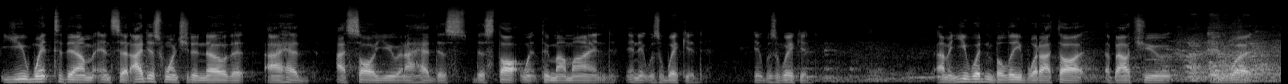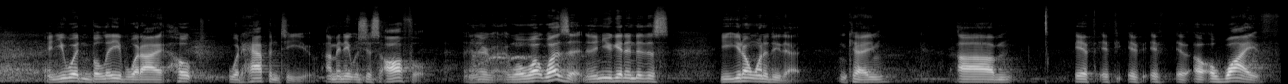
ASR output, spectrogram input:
you went to them and said, I just want you to know that I had I saw you and I had this this thought went through my mind and it was wicked. It was wicked. I mean, you wouldn't believe what I thought about you and what and you wouldn't believe what I hoped would happen to you. I mean, it was just awful. And they're going, well, what was it? And then you get into this, you, don't want to do that, okay? Um, if, if, if, if a wife,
